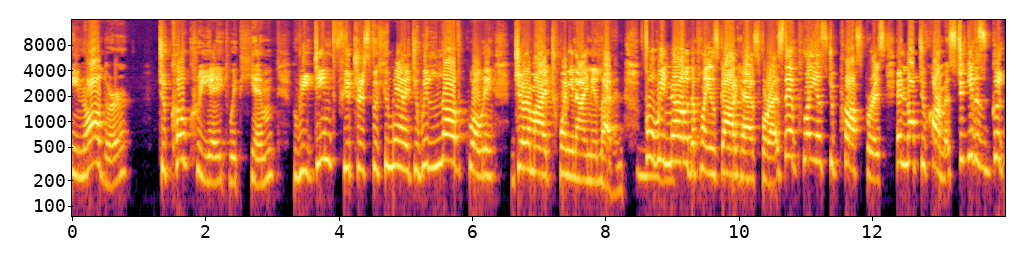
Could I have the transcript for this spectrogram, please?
in order to co-create with him redeemed futures for humanity. We love quoting Jeremiah 29, 11. Mm-hmm. For we know the plans God has for us. They're plans to prosper us and not to harm us, to give us good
